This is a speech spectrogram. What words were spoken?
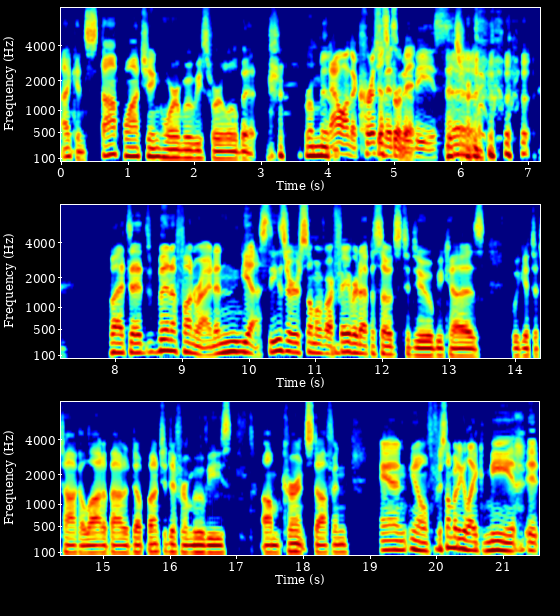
i can stop watching horror movies for a little bit For a minute. Now on the Christmas for a bit. movies. That's Yeah. but it's been a fun ride and yes these are some of our favorite episodes to do because we get to talk a lot about a d- bunch of different movies um current stuff and and you know for somebody like me it it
